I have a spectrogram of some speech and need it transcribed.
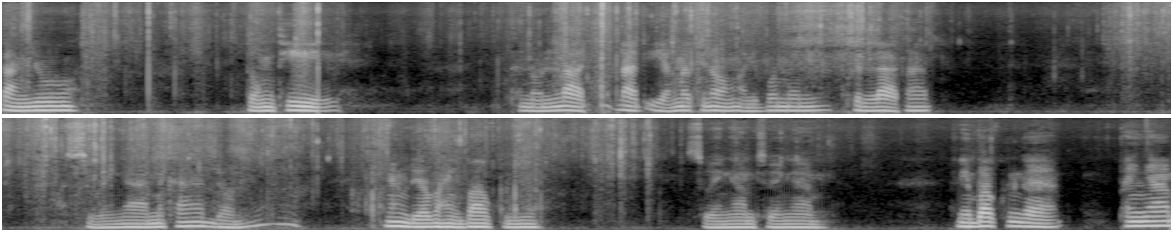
ตั้งอยู่ตรงที่ถนนลาดลาดเอียงนะพี่น้อง อันนี้บ่แม่นขึ้นลาดนะครับ สวยงามนะครับ ดอนยังเหลือมาให้บ้าคุณอยู่สวยงามสวยงาม อันนี้บ้าคุณก็พยายาม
